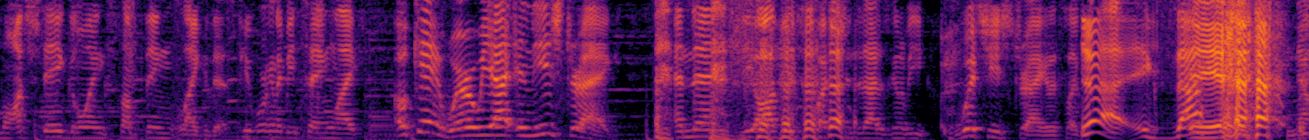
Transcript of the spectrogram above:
launch day going something like this. People are going to be saying like, "Okay, where are we at in the Easter egg?" And then the obvious question to that is going to be, "Which Easter egg?" And it's like, yeah, exactly. Yeah. Now,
